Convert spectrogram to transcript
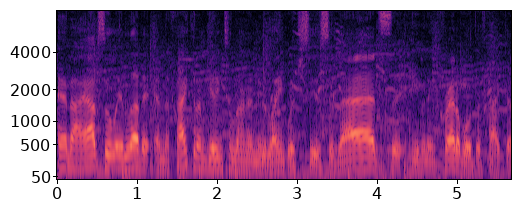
And I absolutely love it. And the fact that I'm getting to learn a new language too, so that's even incredible, the fact that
